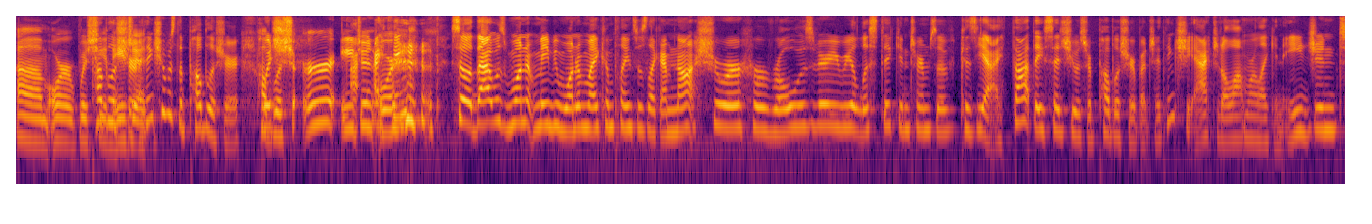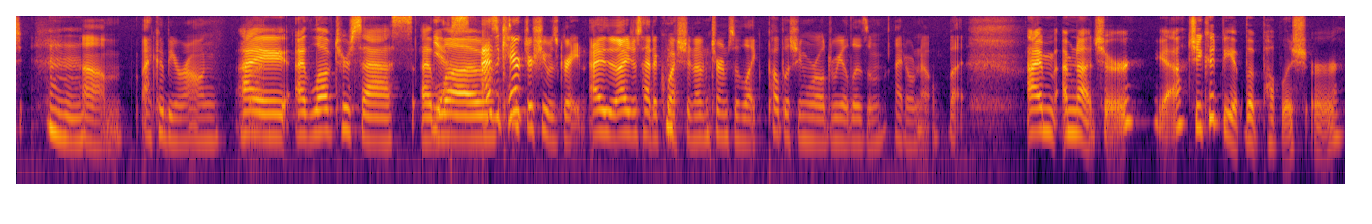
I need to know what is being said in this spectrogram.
Um or was she an Publisher. agent I think she was the publisher. which- publisher agent I, I or think, so that was one of maybe one of my complaints was like I'm not sure her role was very realistic in terms of because yeah I thought they said she was her publisher but I think she acted a lot more like an agent. Mm-hmm. Um, I could be wrong. i i loved her sass i Yes, loved as a character she was great. I I just had a question in terms of like publishing world realism. I don't know, but I'm I'm not sure. Yeah. She could be a, the publisher.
